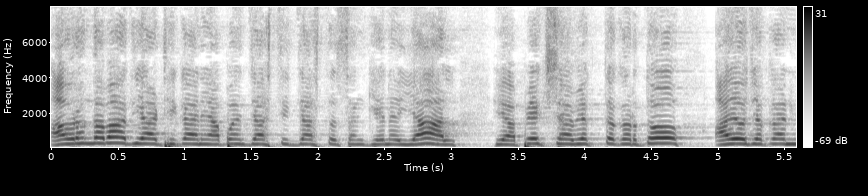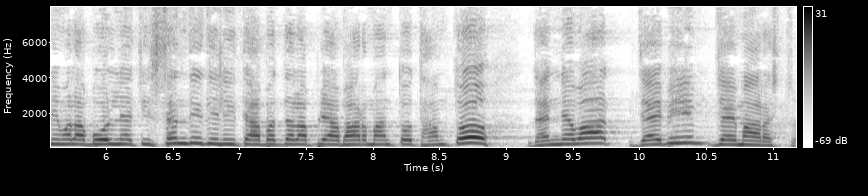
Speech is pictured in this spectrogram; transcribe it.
औरंगाबाद या ठिकाणी आपण जास्तीत जास्त संख्येने याल ही अपेक्षा व्यक्त करतो. आयोजकांनी मला बोलण्याची संधी दिली त्याबद्दल आपले आभार मानतो थांबतो. धन्यवाद. जय भीम जय महाराष्ट्र.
